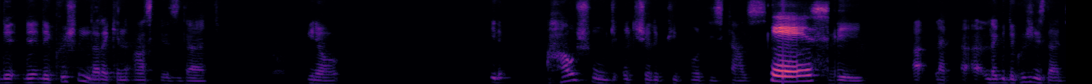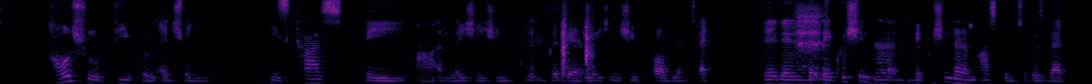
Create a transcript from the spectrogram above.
the, the, the question that I can ask is that, you know, it, how should actually people discuss yes the uh, like uh, uh like the question is that how should people actually discuss the uh, relationship the, the relationship problems like the, the, the, the question that the question that I'm asking to was that,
